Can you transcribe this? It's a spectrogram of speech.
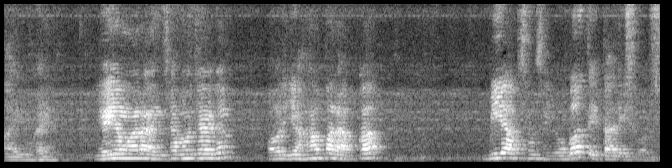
आयु है। यही हमारा आंसर हो जाएगा। और यहाँ पर आपका बी ऑप्शन सही होगा, तैतालीस वर्ष।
